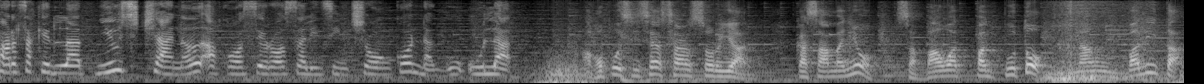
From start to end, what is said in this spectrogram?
Para sa Kidlat News Channel, ako si Rosalyn Sinchonko, nag-uulat. ako po si Cesar Soriano kasama nyo sa bawat pagputo ng balita.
